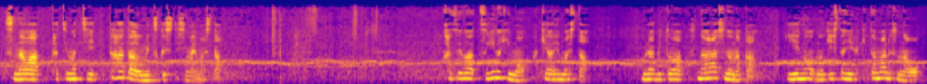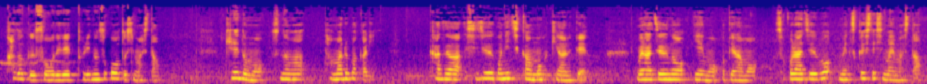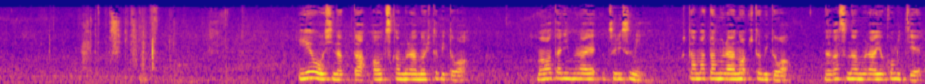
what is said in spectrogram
砂はたちまち田畑を埋め尽くしてしまいました。風は次の日も吹き荒れました。村人は砂嵐の中家の軒下に吹きたまる砂を家族総出で取り除こうとしました。けれども砂はたまるばかり。風は四十五日間も吹き荒れて村中の家もお寺もそこら中を埋め尽くしてしまいました。家を失った青塚村の人々は真渡村へ移り住み二俣村の人々は長砂村横道へ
